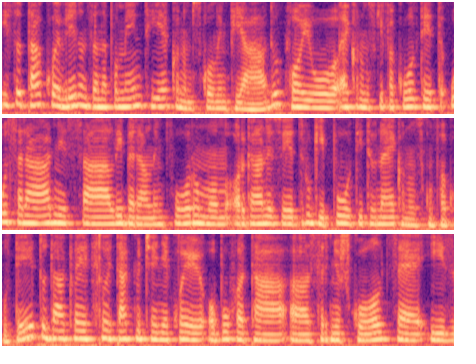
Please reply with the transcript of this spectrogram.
isto tako je vrijedno za napomenuti i ekonomsku olimpijadu koju ekonomski fakultet u saradnji sa liberalnim forumom organizuje drugi put i to na ekonomskom fakultetu. Dakle, to je takmičenje koje obuhvata e, srednjoškolce iz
